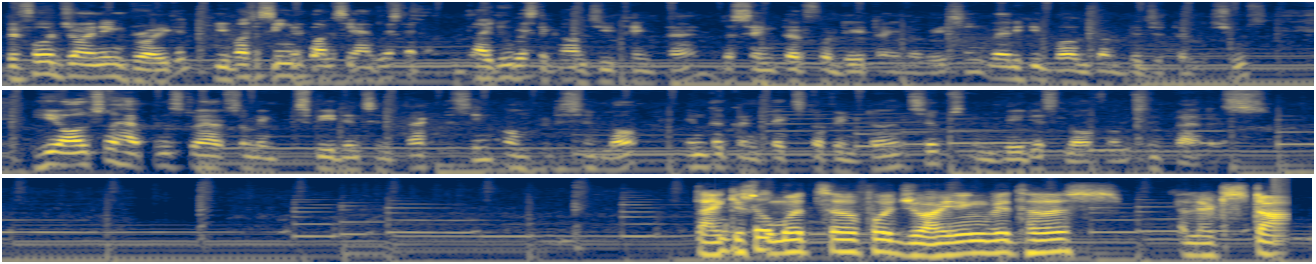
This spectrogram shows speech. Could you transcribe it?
Before joining Bruegel, he was a senior policy analyst at the US technology think tank, the Center for Data Innovation, where he worked on digital issues. He also happens to have some experience in practicing competition law in the context of internships in various law firms in Paris. Thank you so much, sir, for joining with us. Let's start.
